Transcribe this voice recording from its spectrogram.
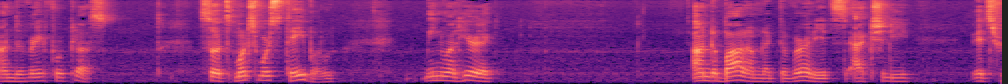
on the Vernee 4 Plus. So it's much more stable. Meanwhile here, like on the bottom, like the Vernee, it's actually, it's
